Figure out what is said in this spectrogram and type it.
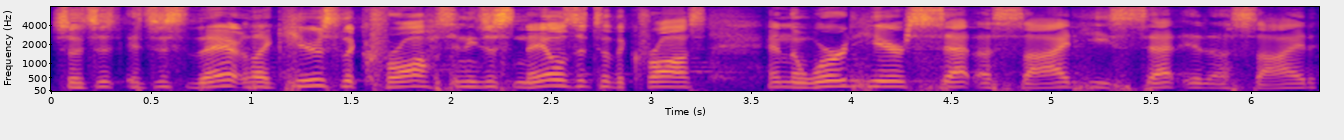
So it's just, it's just there. Like, here's the cross, and he just nails it to the cross. And the word here, set aside, he set it aside,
